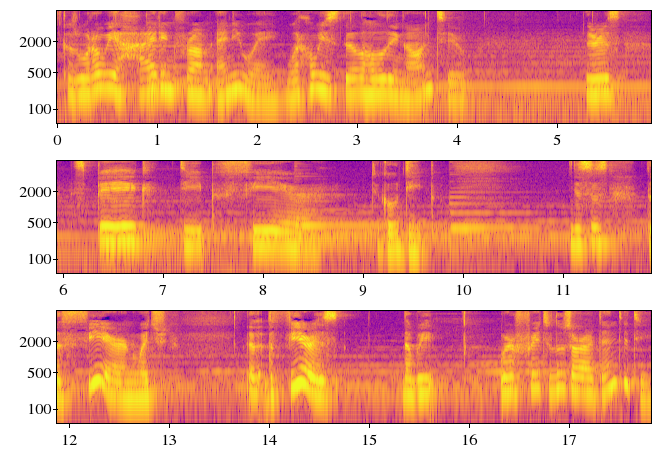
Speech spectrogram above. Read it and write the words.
Because what are we hiding from anyway? What are we still holding on to? There's this big, deep fear to go deep. This is the fear in which the fear is that we we're afraid to lose our identity.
